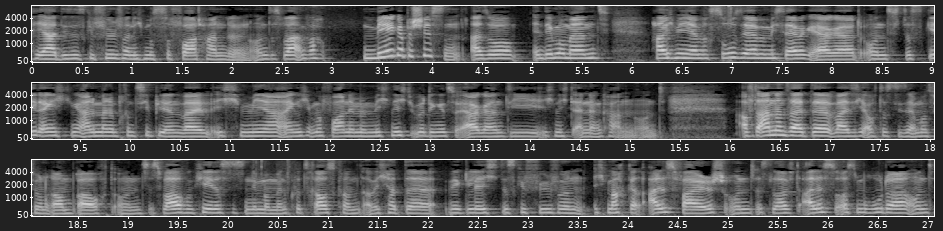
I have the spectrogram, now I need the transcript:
ja, dieses Gefühl von, ich muss sofort handeln. Und es war einfach mega beschissen. Also in dem Moment habe ich mich einfach so sehr über mich selber geärgert und das geht eigentlich gegen alle meine Prinzipien, weil ich mir eigentlich immer vornehme, mich nicht über Dinge zu ärgern, die ich nicht ändern kann. Und auf der anderen Seite weiß ich auch, dass diese Emotion Raum braucht. Und es war auch okay, dass es in dem Moment kurz rauskommt, aber ich hatte wirklich das Gefühl von, ich mache gerade alles falsch und es läuft alles so aus dem Ruder. Und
